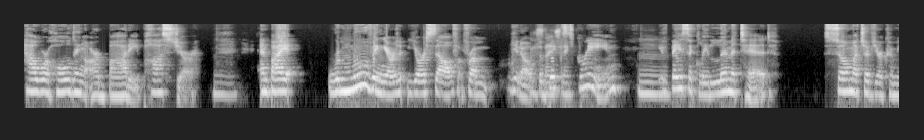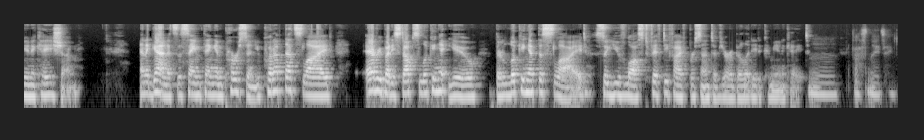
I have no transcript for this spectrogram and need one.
how we're holding our body, posture. Mm. And by removing your yourself from, you know, the big screen, mm. you've basically limited so much of your communication. And again, it's the same thing in person. You put up that slide, everybody stops looking at you, they're looking at the slide. So you've lost 55% of your ability to communicate. Mm, fascinating.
